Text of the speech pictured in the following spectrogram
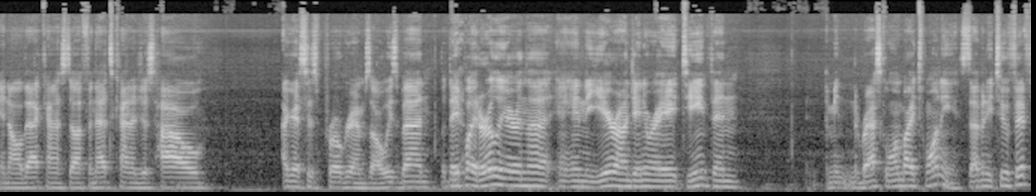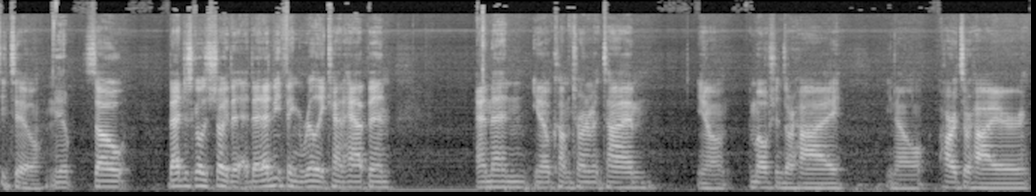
and all that kind of stuff, and that's kind of just how, I guess his program's always been. But they Yeah. played earlier in the in the year on January 18th, and I mean, Nebraska won by 20, 72-52. Yep. So that just goes to show you that, that anything really can happen. And then, you know, come tournament time, you know, emotions are high, you know, hearts are higher,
